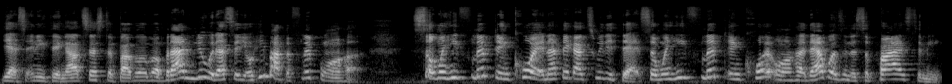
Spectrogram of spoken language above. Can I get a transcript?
yes, anything. I'll testify. Blah, blah blah. But I knew it. I said, yo, he about to flip on her. So when he flipped in court, and I think I tweeted that. So when he flipped in court on her, that wasn't a surprise to me.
